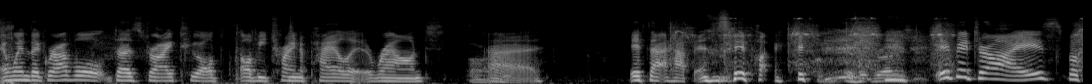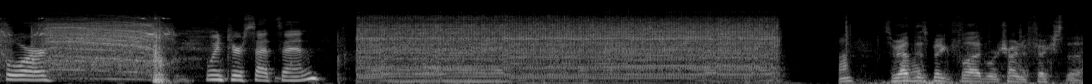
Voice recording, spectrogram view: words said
And when the gravel does dry too, I'll I'll be trying to pile it around. All right. Uh, if that happens, if I, if it dries, if it dries before winter sets in. So we had this big flood. We're trying to fix the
